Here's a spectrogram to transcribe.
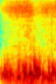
you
